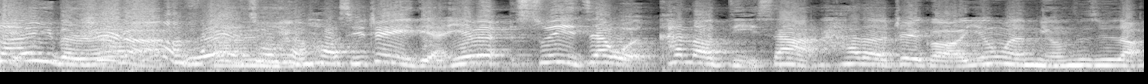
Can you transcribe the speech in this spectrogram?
翻译的人是的，我也就很好奇这一点，因为所以在我看到底下它的这个英文名字就叫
